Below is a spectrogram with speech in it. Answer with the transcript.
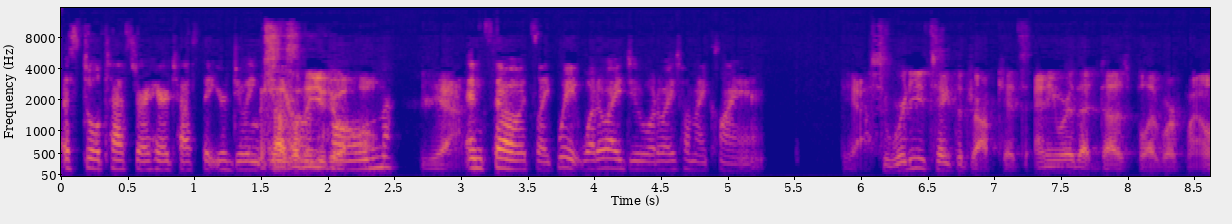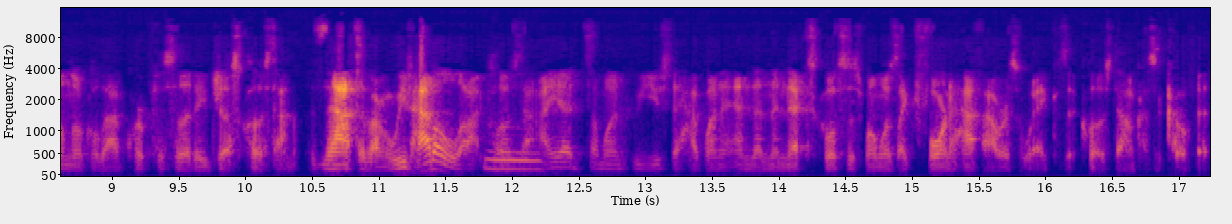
a stool test or a hair test that you're doing it's in your own you home. Yeah. And so it's like, wait, what do I do? What do I tell my client? Yeah. So where do you take the drop kits? Anywhere that does blood work. My own local LabCorp facility just closed down. That's a bummer. We've had a lot close mm. down. I had someone who used to have one, and then the next closest one was like four and a half hours away because it closed down because of COVID.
